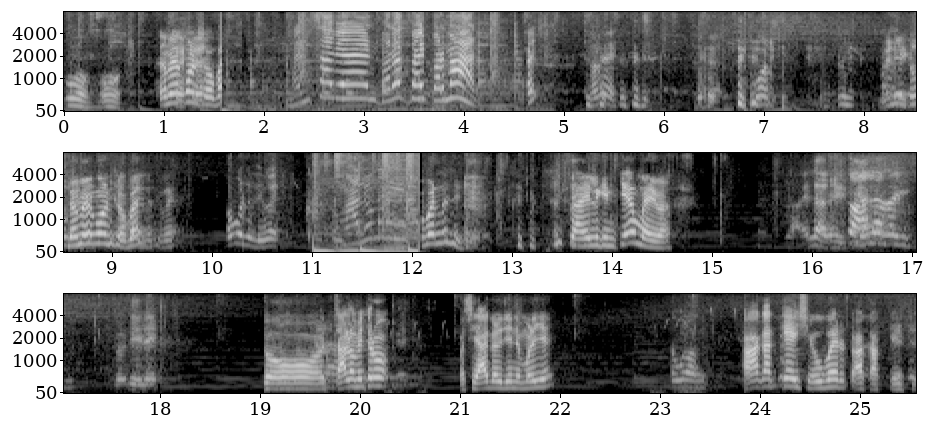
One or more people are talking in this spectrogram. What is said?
ઓહ. તમે કોણ છો ભાઈ? હંસાબેન ભરતભાઈ પરમાર. તમે? કોણ છો ભાઈ. માલુમ ખબર નથી. સાઈ લગીન કેમ આવ્યા? તો ચાલો મિત્રો પછી આગળ જઈને મળીએ. આ કાક કે છે? ઊભા તો આ કાક કે છે?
